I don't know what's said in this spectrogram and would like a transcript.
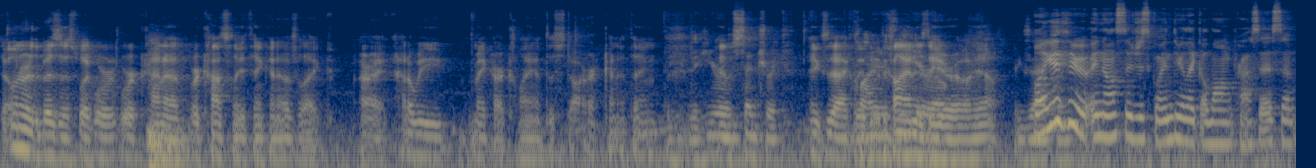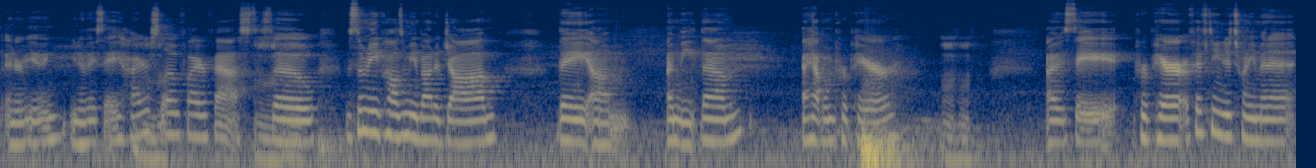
the owner of the business. Like we're we're kind of we're constantly thinking of like, all right, how do we make our client the star kind of thing? The, the hero centric. Exactly. Client the is the client is the hero. hero. Yeah. Exactly. Well, I go through, and also just going through like a long process of interviewing. You know, they say hire slow, fire fast. So if somebody calls me about a job, they, um, I meet them, I have them prepare. hmm I would say prepare a 15 to 20 minute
